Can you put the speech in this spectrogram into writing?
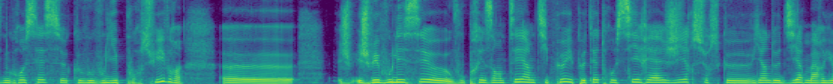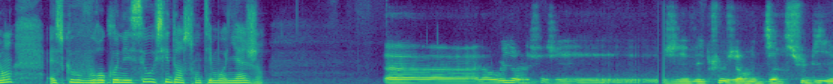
une grossesse que vous vouliez poursuivre. Euh, je, vais vous laisser euh, vous présenter un petit peu et peut-être aussi réagir sur ce que vient de dire Marion. Est-ce que vous vous reconnaissez aussi dans son témoignage? Alors oui, en effet, j'ai vécu, j'ai envie de dire, subi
